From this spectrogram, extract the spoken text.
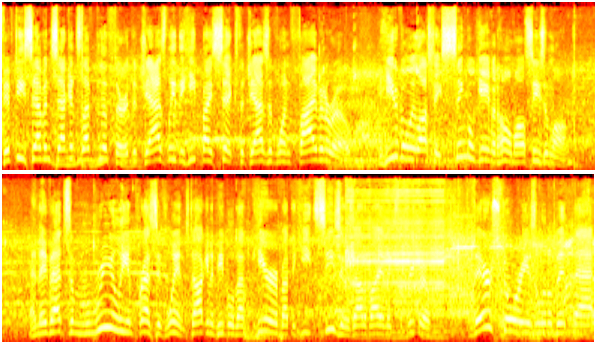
57 seconds left in the third. The Jazz lead the Heat by six. The Jazz have won five in a row. The Heat have only lost a single game at home all season long. And they've had some really impressive wins. Talking to people about here about the Heat season as Adebayo makes the free throw. Their story is a little bit that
